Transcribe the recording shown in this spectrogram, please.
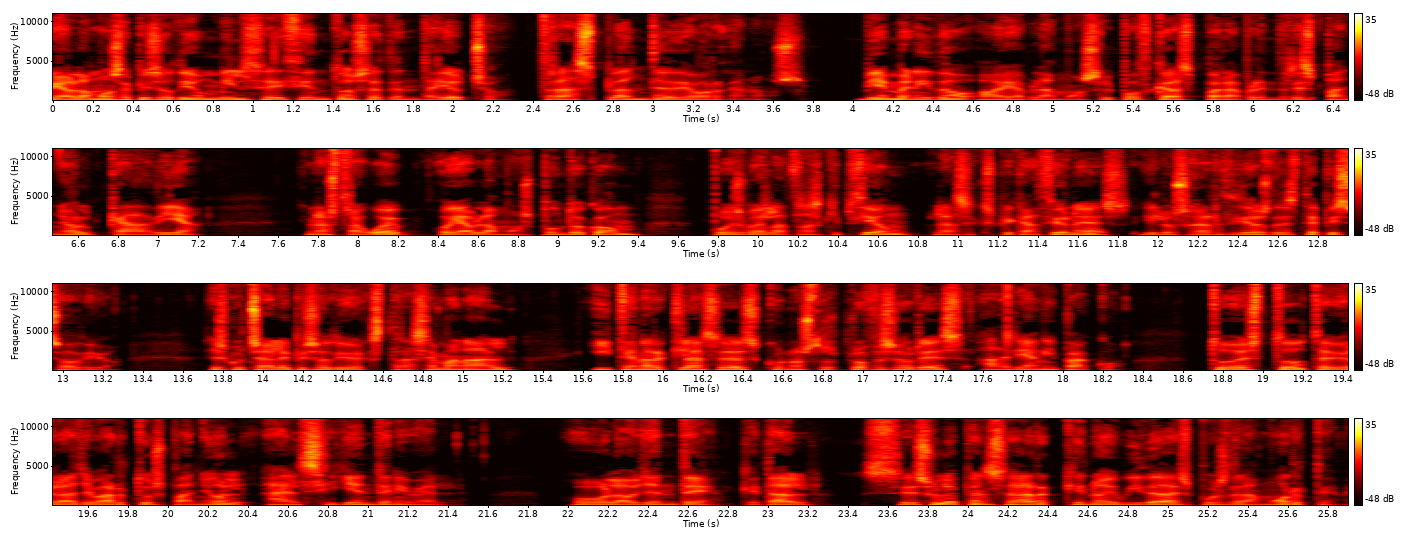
Hoy hablamos episodio 1678, trasplante de órganos. Bienvenido a Hoy Hablamos, el podcast para aprender español cada día. En nuestra web hoyhablamos.com puedes ver la transcripción, las explicaciones y los ejercicios de este episodio, escuchar el episodio extra semanal y tener clases con nuestros profesores Adrián y Paco. Todo esto te ayudará a llevar tu español al siguiente nivel. Hola oyente, ¿qué tal? Se suele pensar que no hay vida después de la muerte.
